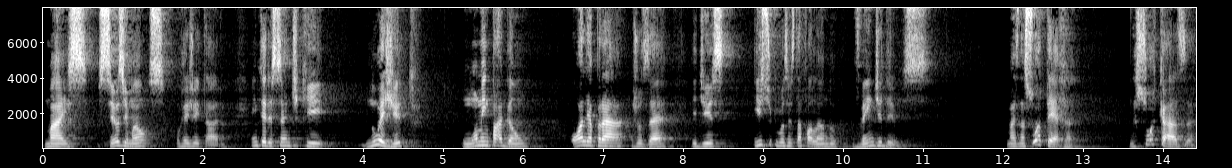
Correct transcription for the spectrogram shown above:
mas seus irmãos o rejeitaram. É interessante que no Egito, um homem pagão olha para José e diz: Isso que você está falando vem de Deus. Mas na sua terra, na sua casa,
